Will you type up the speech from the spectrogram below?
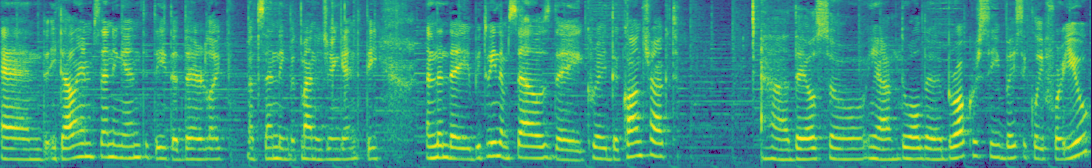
and Italian sending entity that they're like not sending but managing entity. And then they between themselves they create the contract. Uh, they also yeah do all the bureaucracy basically for you.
